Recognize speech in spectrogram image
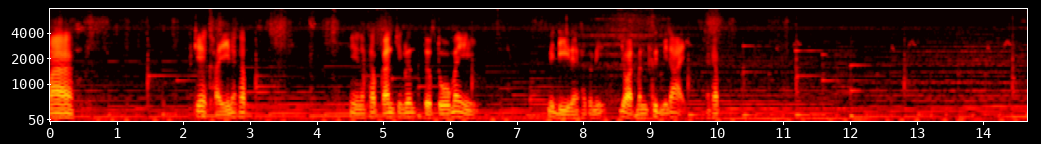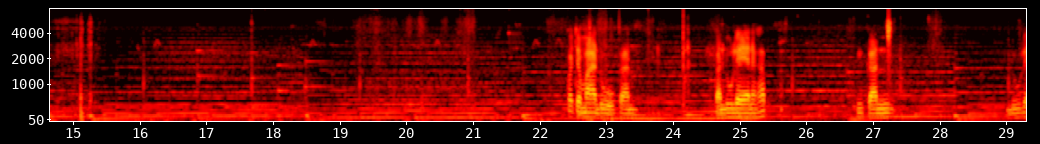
มาแก้ไขนะครับ นี่นะครับ การเจริญเติบโตไม่ไม่ดีนะครับ ตัวนี้ยอดมันขึ้นไม่ได้นะครับ ก็จะมาดูการการดูแลนะครับ คือการดูแล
